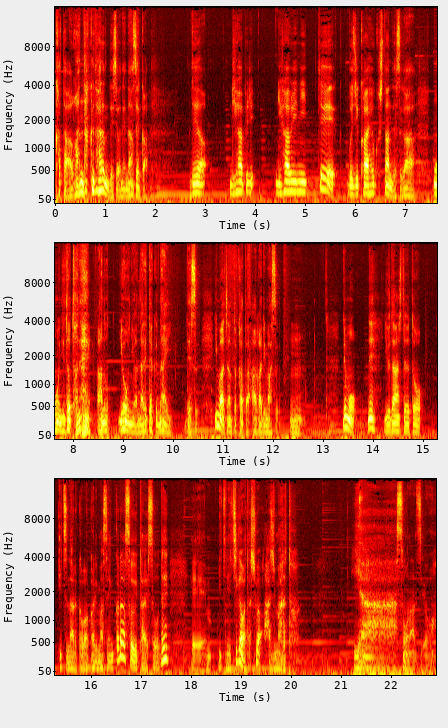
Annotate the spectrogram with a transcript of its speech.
肩上がんなくなるんですよねなぜか。でリハビリリハビリに行って無事回復したんですがもう二度とね あのようにはなりたくないです。今はちゃんと肩上がります。うん。でもね油断してるといつなるか分かりませんからそういう体操で、えー、一日が私は始まると。いやーそうなんですよ。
